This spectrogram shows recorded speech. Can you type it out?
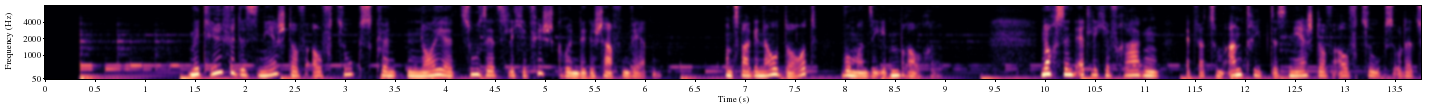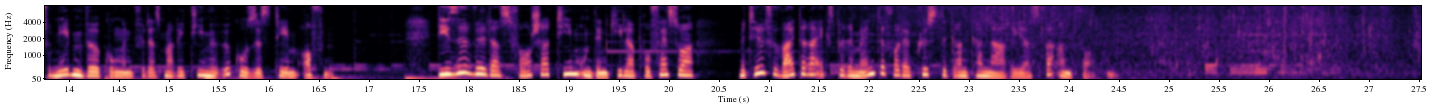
Mithilfe des Nährstoffaufzugs könnten neue zusätzliche Fischgründe geschaffen werden. Und zwar genau dort, wo man sie eben brauche. Noch sind etliche Fragen, etwa zum Antrieb des Nährstoffaufzugs oder zu Nebenwirkungen für das maritime Ökosystem, offen. Diese will das Forscherteam um den Kieler Professor mithilfe weiterer Experimente vor der Küste Gran Canarias beantworten.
